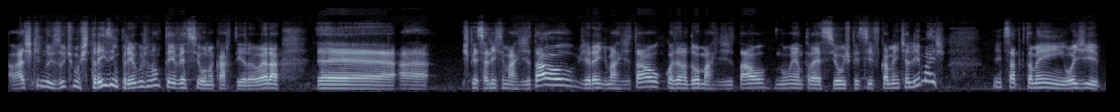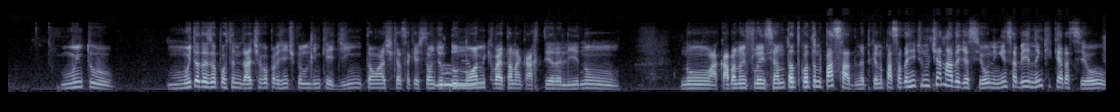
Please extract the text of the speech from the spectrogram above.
Acho que nos últimos três empregos não teve SEO na carteira. Eu era é, especialista em marketing digital, gerente de marketing digital, coordenador de marketing digital. Não entra SEO especificamente ali, mas a gente sabe que também hoje muito muitas das oportunidades chegou para a gente pelo LinkedIn, então acho que essa questão de, uhum. do nome que vai estar na carteira ali não, não acaba não influenciando tanto quanto no passado, né? Porque no passado a gente não tinha nada de SEO, ninguém sabia nem o que era SEO,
